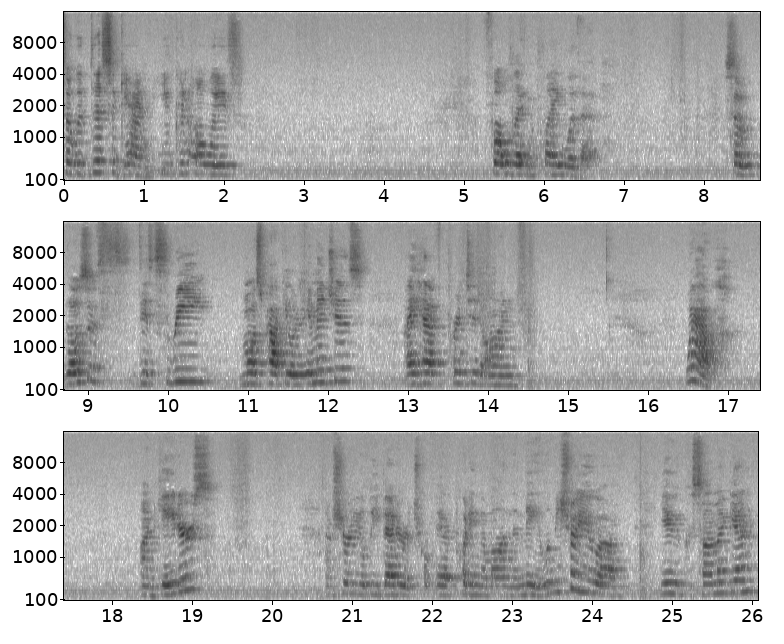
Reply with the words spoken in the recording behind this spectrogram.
So with this again, you can always fold it and play with it. So those are th the three most popular images I have printed on, wow, on gaiters. I'm sure you'll be better at, at putting them on than me. Let me show you um, Yu Kusama again.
